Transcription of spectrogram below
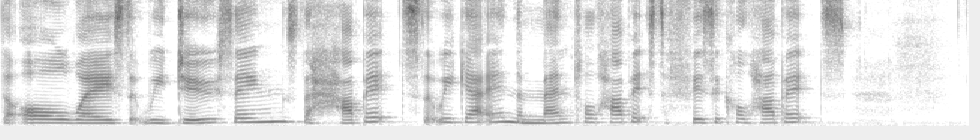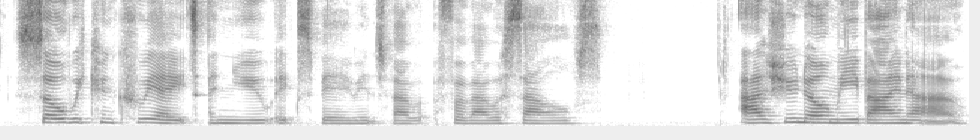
the all ways that we do things, the habits that we get in, the mental habits, the physical habits, so we can create a new experience for, for ourselves. As you know me by now,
